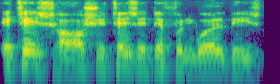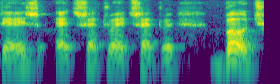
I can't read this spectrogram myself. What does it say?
It is harsh. It is a different world these days, etc., etc. But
